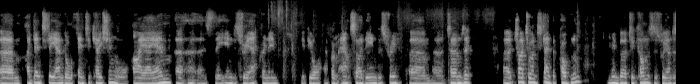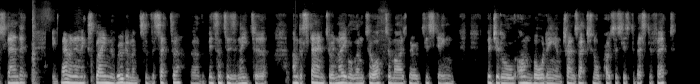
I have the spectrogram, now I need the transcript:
um, identity and authentication, or IAM, uh, uh, as the industry acronym, if you're from outside the industry, um, uh, terms it. Uh, try to understand the problem, in inverted commas, as we understand it. Examine and explain the rudiments of the sector. Uh, the businesses need to understand to enable them to optimize their existing digital onboarding and transactional processes to best effect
